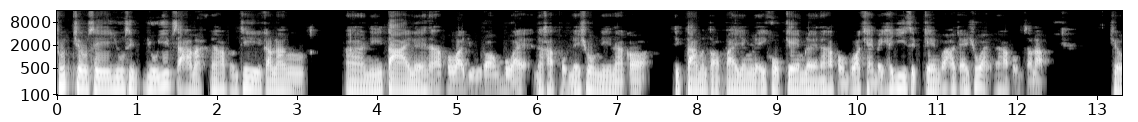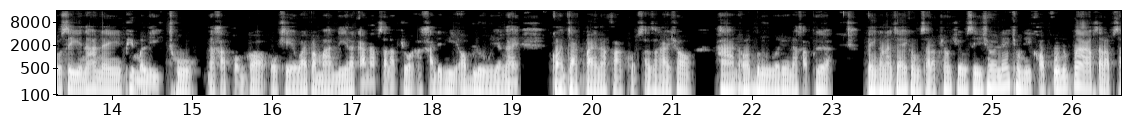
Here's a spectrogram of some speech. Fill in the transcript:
ชุดเชลซียูสิบยูยี่สามอะนะครับ ผมที่กำลังอ่าหนีตายเลยนะครับ เพราะว่าอยู่รองบวยนะครับ ผมในช่วงนี้นะก็ ติดตามมันต่อไปยังเหลืออีกหกเกมเลยนะครับผมเพราะว่าแข่งไปแค่ยี่สิบเกมก็เอาใจช่วยนะครับผมสำหรับเชลซีนะในพิมลีก2นะครับผมก็โอเคไว้ประมาณนี้แล้วกันนะครับสำหรับช่วง Academy of Blue ยังไง ก่อนจากไปนะฝากกด subscribe ช่อง Heart of Blue ไว้ด้วยนะครับ เพื่อเป็นกำลังใจให้ผมสำหรับช่องเชลซีช่วยเล็กช่วงนี้ขอบคุณมากครับสำหรับ3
